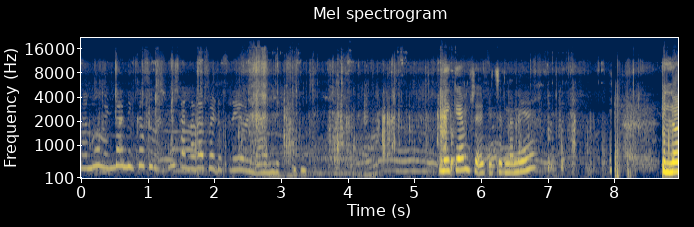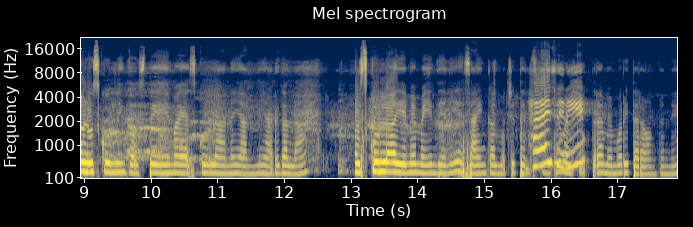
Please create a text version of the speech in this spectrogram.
మేము వినడానికి చూసి కన్నడ పీట ఫ్రీ ఉండే అందుకే నీకేం చేయించారు నన్ను పిల్లోళ్ళు స్కూల్ నుంచి వస్తే మా స్కూల్లో అని అన్నీ అడగల. వాళ్ళ స్కూల్లో ఏమేమి అయింది అని సాయంకాలం వచ్చి తెలుసు మెమొరీ తర ఉంటుంది.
